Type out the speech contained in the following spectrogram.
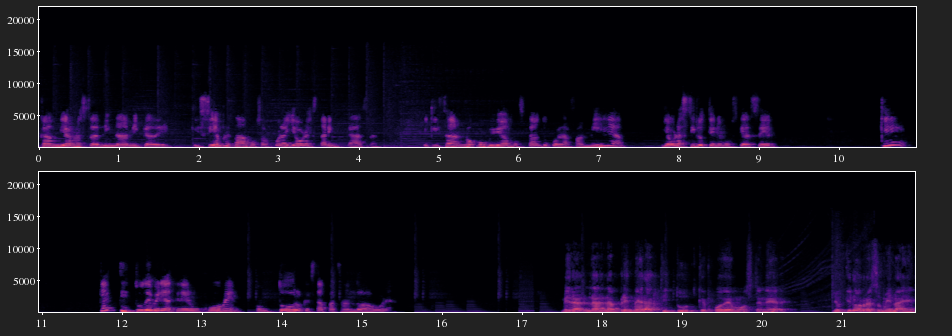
cambiar nuestra dinámica de que siempre estábamos afuera y ahora estar en casa, que quizá no convivíamos tanto con la familia y ahora sí lo tenemos que hacer. ¿Qué, qué actitud debería tener un joven con todo lo que está pasando ahora? Mira, la, primera actitud que podemos tener, yo quiero resumirla en,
